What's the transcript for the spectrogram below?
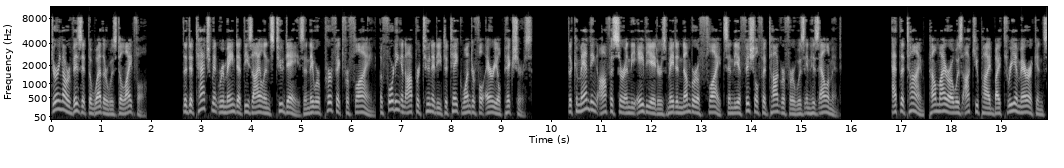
During our visit the weather was delightful. The detachment remained at these islands two days and they were perfect for flying, affording an opportunity to take wonderful aerial pictures. The commanding officer and the aviators made a number of flights and the official photographer was in his element. At the time, Palmyra was occupied by three Americans,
